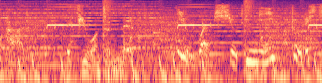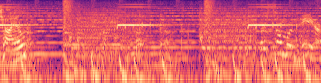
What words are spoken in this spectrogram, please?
Galahad. If you want to live... You won't shoot me, foolish child. There's someone here.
